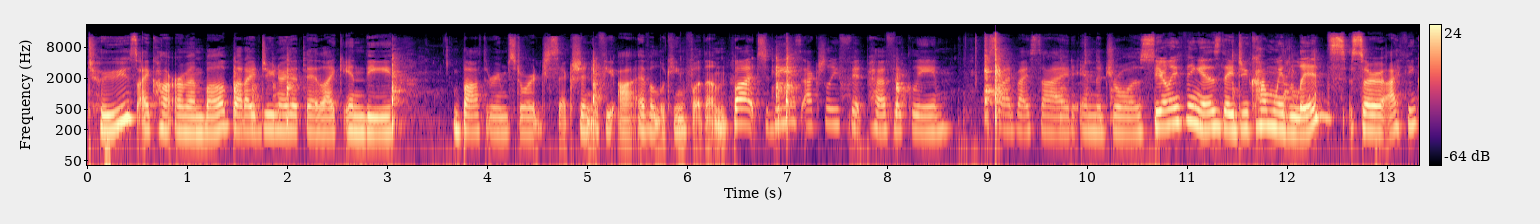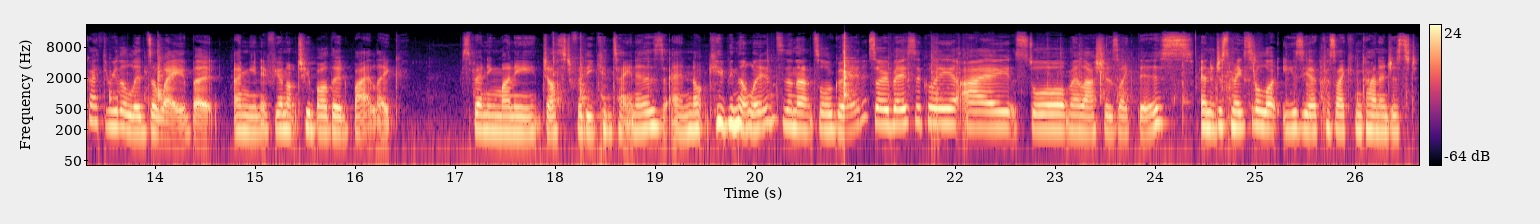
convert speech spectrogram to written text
twos. I can't remember, but I do know that they're like in the bathroom storage section if you are ever looking for them. But these actually fit perfectly side by side in the drawers. The only thing is they do come with lids, so I think I threw the lids away, but I mean if you're not too bothered by like spending money just for the containers and not keeping the lids then that's all good. So basically I store my lashes like this and it just makes it a lot easier because I can kind of just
